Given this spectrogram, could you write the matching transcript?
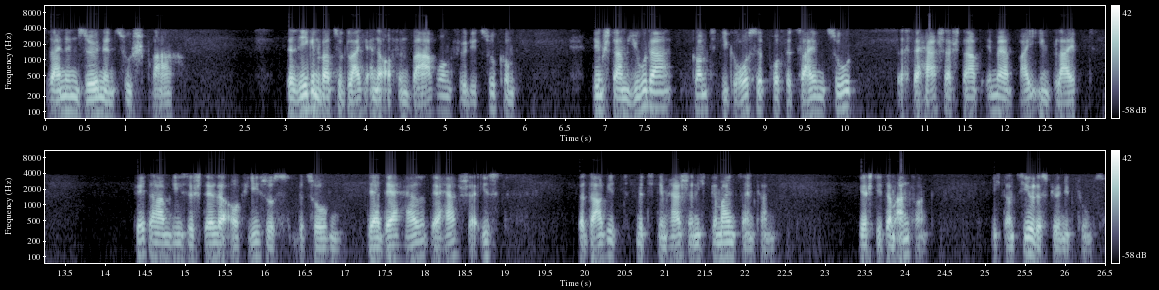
seinen Söhnen zusprach. Der Segen war zugleich eine Offenbarung für die Zukunft. Dem Stamm Juda kommt die große Prophezeiung zu, dass der Herrscherstab immer bei ihm bleibt. Väter haben diese Stelle auf Jesus bezogen, der der Herr, der Herrscher ist, da David mit dem Herrscher nicht gemeint sein kann. Er steht am Anfang nicht am Ziel des Königtums.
